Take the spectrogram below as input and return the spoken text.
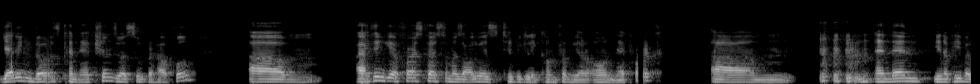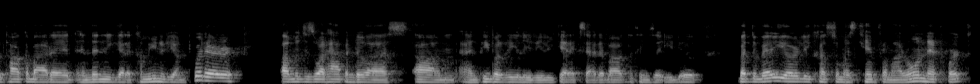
getting those connections was super helpful. Um, I think your first customers always typically come from your own network, um, and then you know people talk about it, and then you get a community on Twitter, um, which is what happened to us, um, and people really really get excited about the things that you do. But the very early customers came from our own network,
